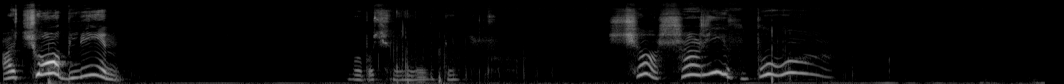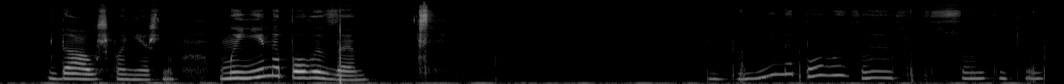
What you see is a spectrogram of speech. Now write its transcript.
А чо, блін? Вибачте, блін. Що, шериф була? Да уж, конечно. Мені не повезе. Мені не повезе з цим таким.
